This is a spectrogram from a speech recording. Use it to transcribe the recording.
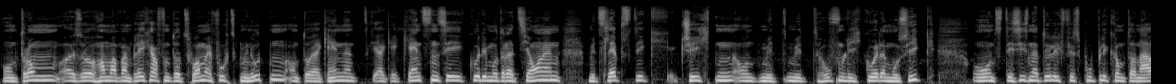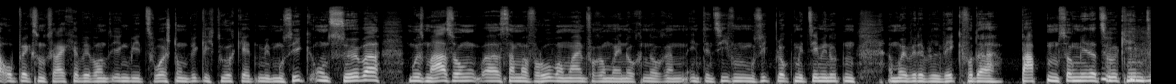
und darum also haben wir beim Blechhaufen da zweimal 50 Minuten und da ergänzen, ergänzen sie gute Moderationen mit Slapstick-Geschichten und mit, mit hoffentlich guter Musik. Und das ist natürlich fürs Publikum dann auch abwechslungsreicher, wie wenn es irgendwie zwei Stunden wirklich durchgeht mit Musik. Und selber muss man auch sagen, äh, sind wir froh, wenn wir einfach einmal nach, nach einem intensiven Musikblock mit 10 Minuten einmal wieder ein bisschen weg von der Pappen, sagen wir dazu, kommt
